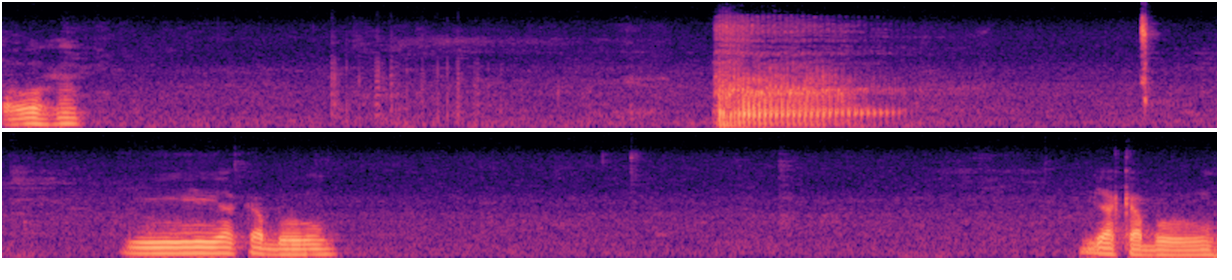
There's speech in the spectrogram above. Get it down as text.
Porra. E acabou. E acabou.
